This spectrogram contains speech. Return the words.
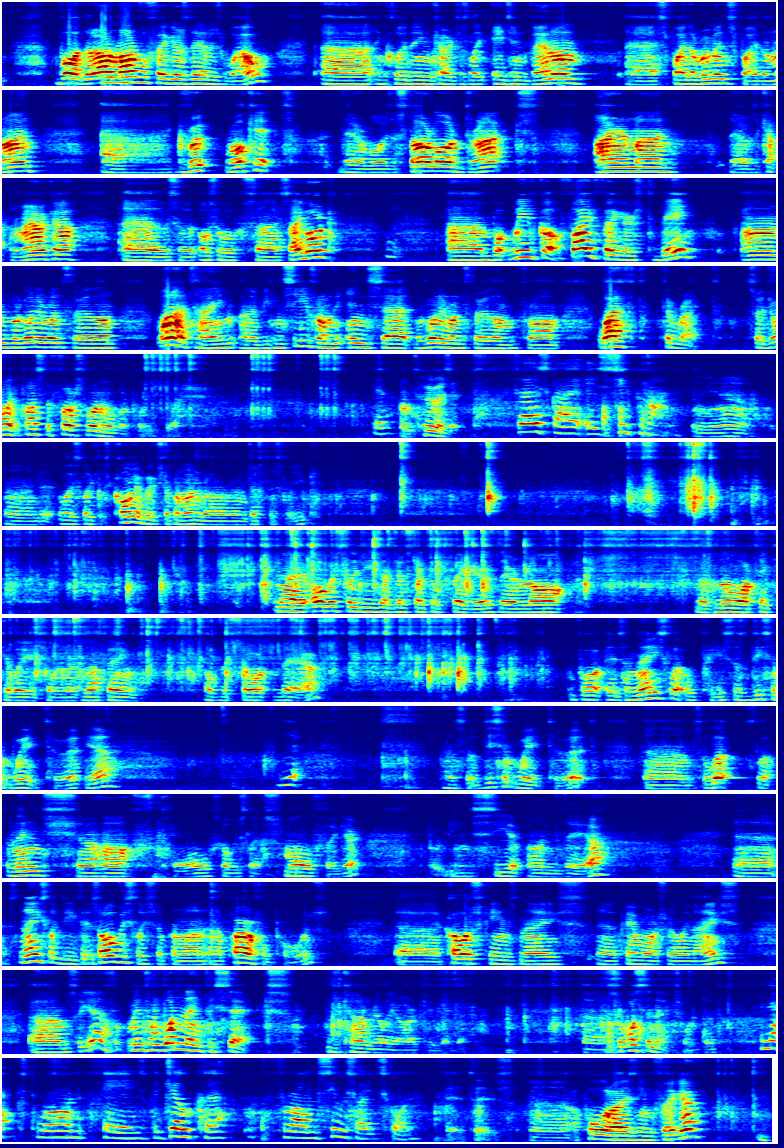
but there are Marvel figures there as well, uh, including characters like Agent Venom, uh, Spider Woman, Spider Man, uh, Groot, Rocket. There was a Star Lord, Drax, Iron Man. There was a Captain America. Uh, there was also Cyborg. Um, but we've got five figures today, and we're going to run through them one at a time. And if you can see from the inset, we're going to run through them from left to right. So do you want to pass the first one over, please, Josh? Yeah. And who is it? First guy is Superman. Yeah, and it looks like it's comic book Superman rather than Justice League. Now, obviously, these are just little figures. They're not. There's no articulation. There's nothing of the sort there. But it's a nice little piece. There's decent weight to it. Yeah. Yeah. There's a decent weight to it. Um, so that's like an inch and a half tall, so obviously a small figure, but you can see it on there. Uh, it's nicely detailed. It's obviously Superman in a powerful pose. Uh, color scheme's nice. Uh, paintwork's really nice. Um, so yeah, I mean for one ninety six, you can't really argue with it. Uh, so what's the next one, dude? The next one is the Joker from Suicide Squad. It is uh, a polarizing figure,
